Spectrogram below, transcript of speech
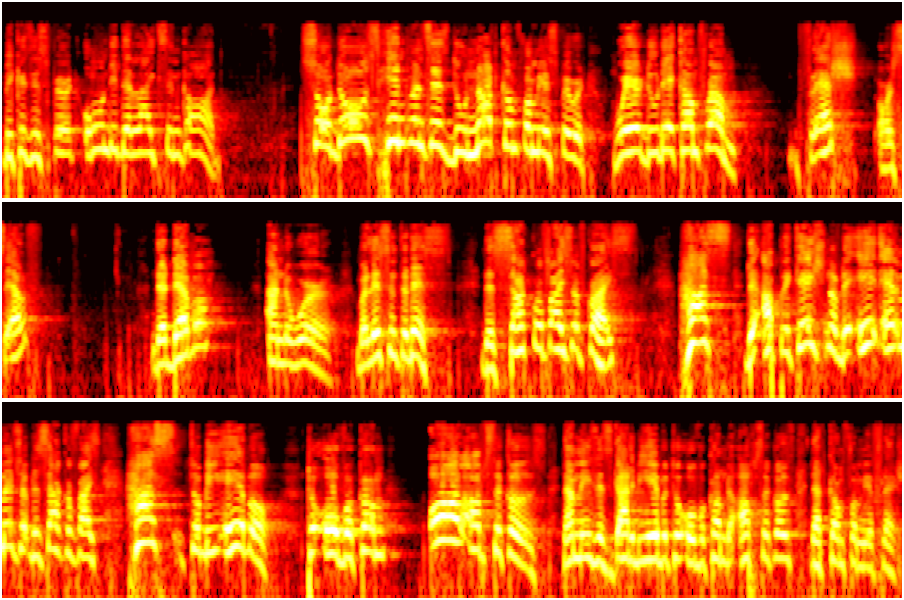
Because your spirit only delights in God. So those hindrances do not come from your spirit. Where do they come from? Flesh or self, the devil, and the world. But listen to this the sacrifice of Christ has, the application of the eight elements of the sacrifice has to be able to overcome all obstacles. That means it's got to be able to overcome the obstacles that come from your flesh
